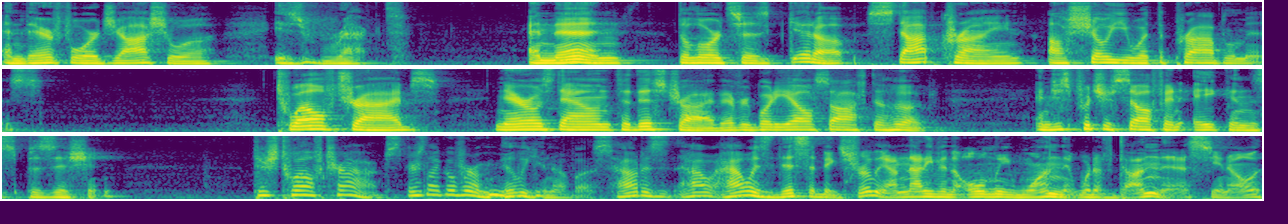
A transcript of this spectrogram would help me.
And therefore Joshua is wrecked. And then the Lord says, Get up, stop crying, I'll show you what the problem is. Twelve tribes narrows down to this tribe, everybody else off the hook. And just put yourself in Achan's position. There's 12 tribes. There's like over a million of us. How, does, how, how is this a big? Surely I'm not even the only one that would have done this, you know,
